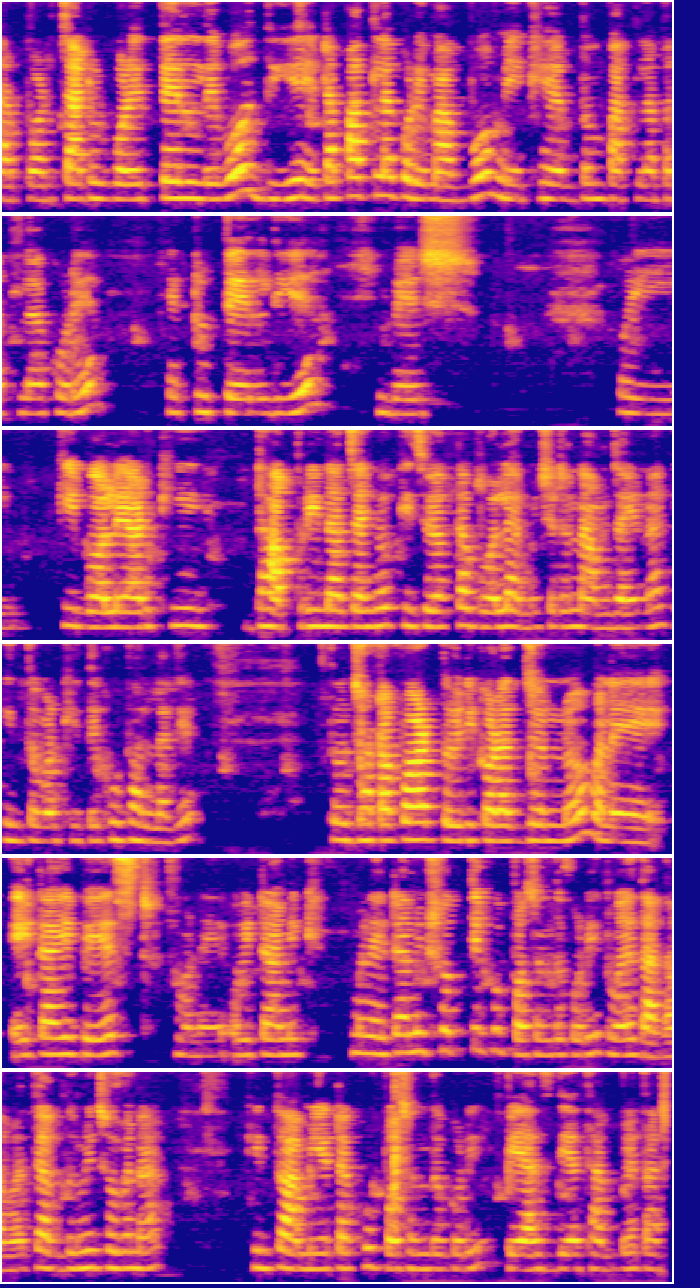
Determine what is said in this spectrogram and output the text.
তারপর চাটুর পরে তেল দেব, দিয়ে এটা পাতলা করে মাখবো, মেখে একদম পাতলা পাতলা করে একটু তেল দিয়ে বেশ ওই কি বলে আর কি ধাপড়ি না যাই হোক, কিছু একটা বলে, আমি সেটা নাম জানি না, কিন্তু আমার খেতে খুব ভালো লাগে। তো ঝটাপট তৈরি করার জন্য মানে এইটাই বেস্ট মানে ওইটা আমি মানে এটা আমি সত্যি খুব পছন্দ করি। তোমাদের দাদাভাইতে একদমই ছবে না, কিন্তু আমি এটা খুব পছন্দ করি। পেঁয়াজ দিয়ে থাকবে তার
